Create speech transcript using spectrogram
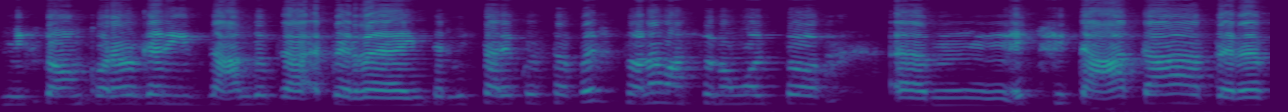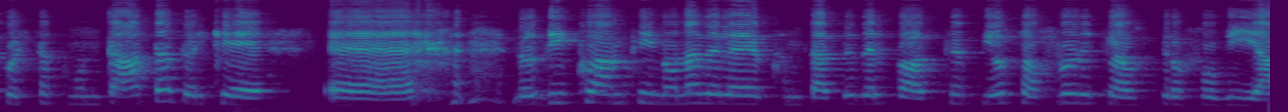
mi sto ancora organizzando per, per, intervistare questa persona, ma sono molto ehm, eccitata per questa puntata perché eh, lo dico anche in una delle puntate del podcast, io soffro di claustrofobia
